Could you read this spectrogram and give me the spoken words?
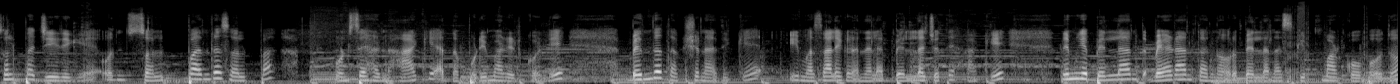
ಸ್ವಲ್ಪ ಜೀರಿಗೆ, ಒಂದು ಸ್ವಲ್ಪ ಅಂದರೆ ಸ್ವಲ್ಪ ಹುಣಸೆ ಹಣ್ಣು ಹಾಕಿ ಅದನ್ನ ಪುಡಿ ಮಾಡಿ ಇಟ್ಕೊಳ್ಳಿ. ಬೆಂದ ತಕ್ಷಣ ಅದಕ್ಕೆ ಈ ಮಸಾಲೆಗಳನ್ನೆಲ್ಲ ಬೆಲ್ಲ ಜೊತೆ ಹಾಕಿ ನಿಮಗೆ ಬೆಲ್ಲ ಅಂತ ಬೇಡ ಅಂತ ಅನ್ನೋರು ಬೆಲ್ಲನ ಸ್ಕಿಪ್ ಮಾಡ್ಕೋಬೋದು.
